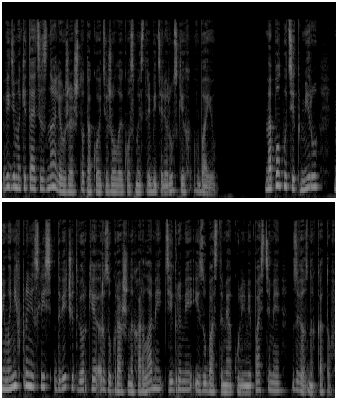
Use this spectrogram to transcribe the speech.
Видимо, китайцы знали уже, что такое тяжелые космоистребители русских в бою. На полпути к миру мимо них пронеслись две четверки разукрашенных орлами, тиграми и зубастыми акульями пастями звездных котов.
